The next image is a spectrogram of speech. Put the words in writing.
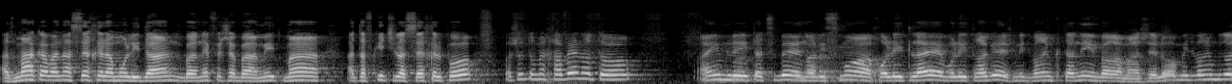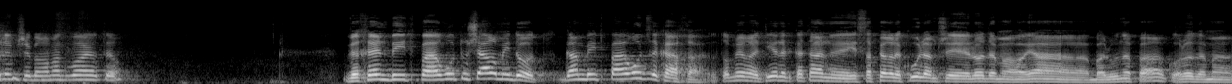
אז מה הכוונה שכל המולידן בנפש הבעמית? מה התפקיד של השכל פה? פשוט הוא מכוון אותו האם להתעצבן או לשמוח או להתלהב או להתרגש מדברים קטנים ברמה שלו או מדברים גדולים שברמה גבוהה יותר. וכן בהתפארות ושאר מידות, גם בהתפארות זה ככה. זאת אומרת, ילד קטן אה, יספר לכולם שלא יודע מה, הוא היה בלונה פארק, או לא יודע מה,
